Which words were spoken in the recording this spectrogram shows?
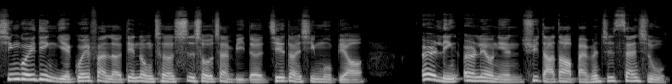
新规定也规范了电动车市售占比的阶段性目标，二零二六年需达到百分之三十五，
